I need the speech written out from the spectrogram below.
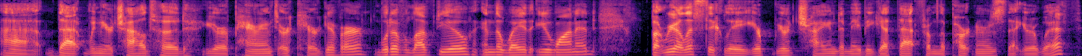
Uh, that when your childhood, your parent or caregiver would have loved you in the way that you wanted. But realistically, you're you're trying to maybe get that from the partners that you're with,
